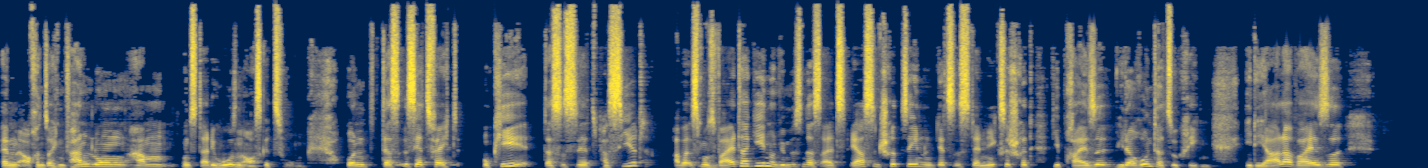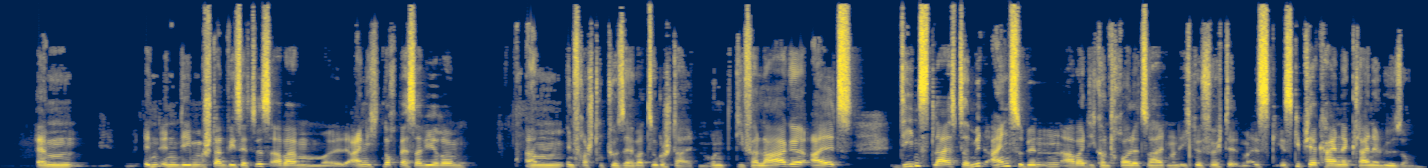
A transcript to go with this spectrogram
ähm, auch in solchen Verhandlungen haben uns da die Hosen ausgezogen. Und das ist jetzt vielleicht okay, das ist jetzt passiert, aber es muss weitergehen und wir müssen das als ersten Schritt sehen und jetzt ist der nächste Schritt, die Preise wieder runterzukriegen. Idealerweise ähm, in, in dem Stand, wie es jetzt ist, aber eigentlich noch besser wäre, ähm, Infrastruktur selber zu gestalten und die Verlage als Dienstleister mit einzubinden, aber die Kontrolle zu halten. Und ich befürchte, es, es gibt hier keine kleine Lösung.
